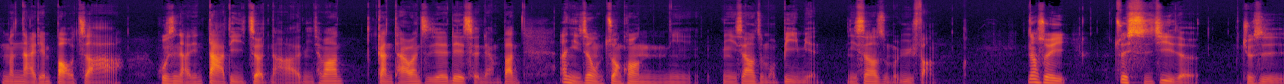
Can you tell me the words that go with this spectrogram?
那哪一天爆炸啊，或是哪一天大地震啊？你他妈赶台湾直接裂成两半，那、你这种状况，你你是要怎么避免？你是要怎么预防？那所以最实际的，就是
